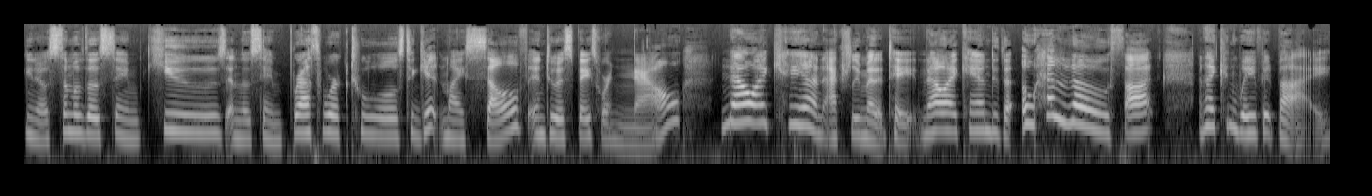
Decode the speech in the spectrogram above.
you know, some of those same cues and those same breath work tools to get myself into a space where now now I can actually meditate. Now I can do the, oh, hello thought, and I can wave it by.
